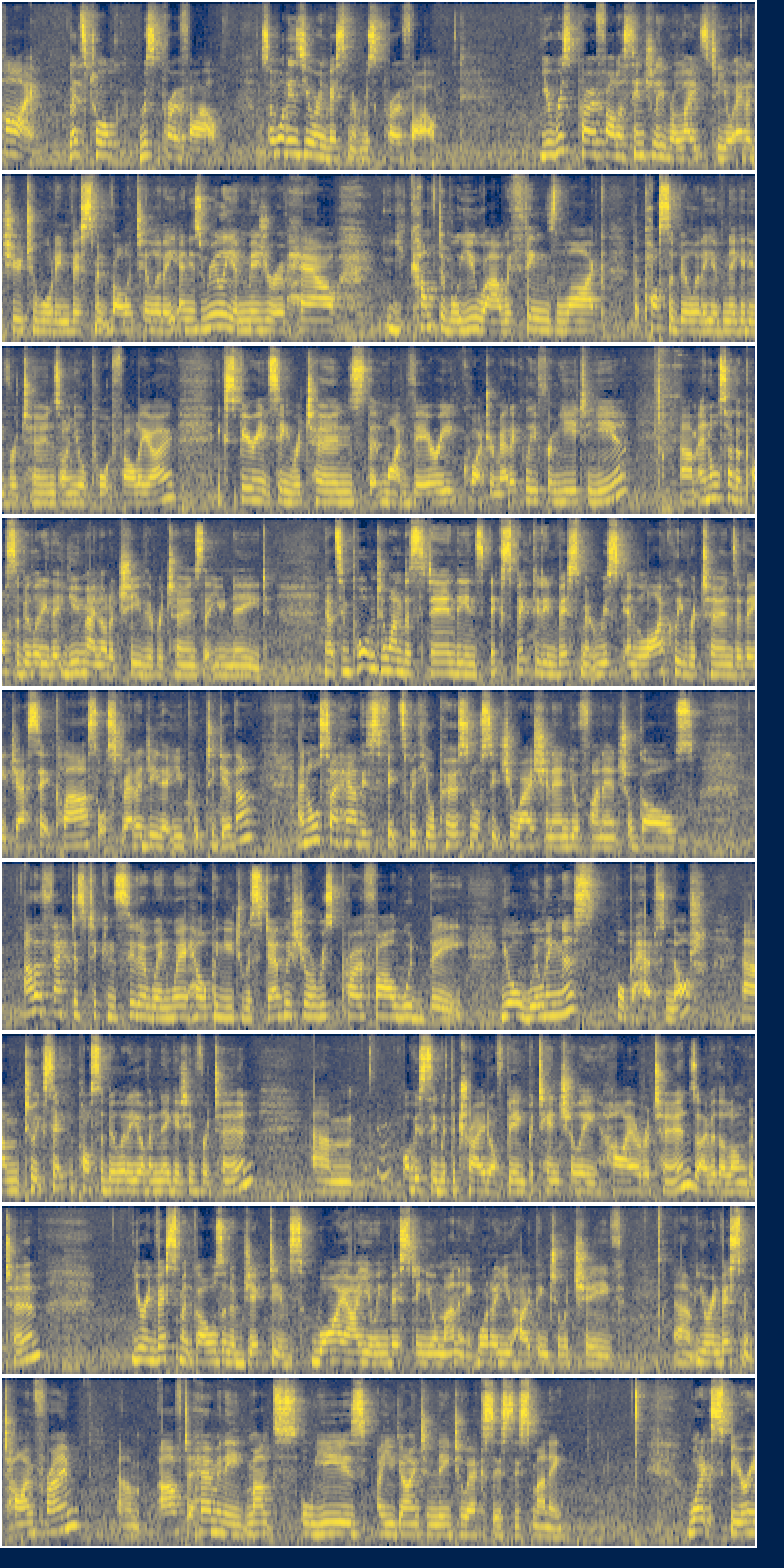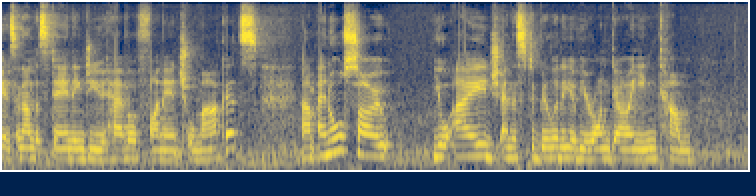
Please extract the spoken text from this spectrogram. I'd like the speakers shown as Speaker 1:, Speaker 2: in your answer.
Speaker 1: Hi, let's talk risk profile. So, what is your investment risk profile? Your risk profile essentially relates to your attitude toward investment volatility and is really a measure of how comfortable you are with things like the possibility of negative returns on your portfolio, experiencing returns that might vary quite dramatically from year to year, um, and also the possibility that you may not achieve the returns that you need. Now, it's important to understand the expected investment risk and likely returns of each asset class or strategy that you put together, and also how this fits with your personal situation and your financial goals. Other factors to consider when we're helping you to establish your risk profile would be your willingness, or perhaps not, um, to accept the possibility of a negative return. Um, obviously, with the trade off being potentially higher returns over the longer term your investment goals and objectives. Why are you investing your money? What are you hoping to achieve? Um, your investment time frame. Um, after how many months or years are you going to need to access this money? What experience and understanding do you have of financial markets? Um, and also, your age and the stability of your ongoing income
